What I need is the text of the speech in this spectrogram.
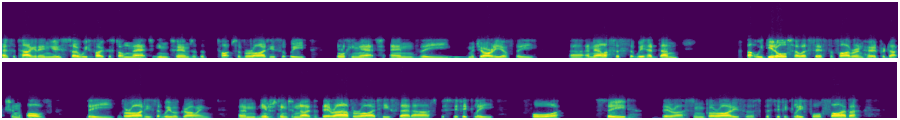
as the target end use. So we focused on that in terms of the types of varieties that we were looking at and the majority of the uh, analysis that we had done. But we did also assess the fibre and hurd production of the varieties that we were growing. And interesting to note that there are varieties that are specifically for seed. There are some varieties that are specifically for fibre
